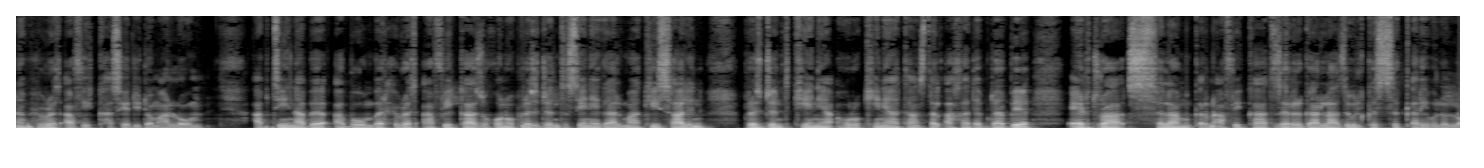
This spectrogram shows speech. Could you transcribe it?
ናብ ሕብረት ኣፍሪካ ሰዲዶም ኣለዉ። ኣብቲ ናብ ኣቦ ወንበር ሕብረት ኣፍሪካ ዝኾኑ ፕረዚደንት ሴኔጋል ማኪ ሳልን ፕረዚደንት ኬንያ ኡሁሩ ኬንያታን ዝተልኣኸ ደብዳበ ኤርትራ ሰላም ቅርኒ ኣፍሪካ ትዘርግ ኣላ ዝብል ክሲ ቀሪብሉ ኣሎ።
